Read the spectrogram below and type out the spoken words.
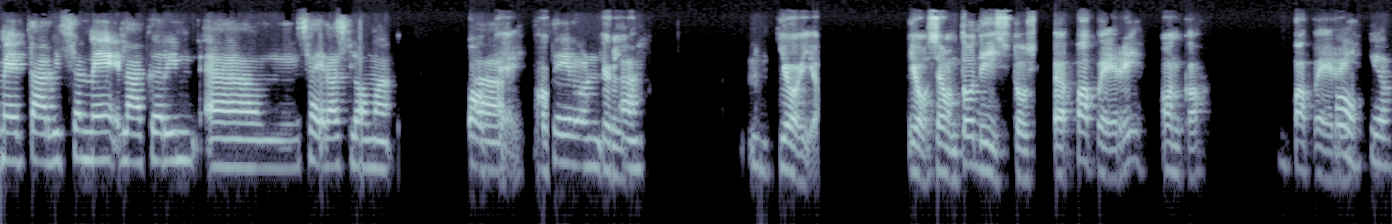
me tarvitsemme lääkärin ähm, sairausloma. Äh, okei, okei, se on, kyllä. äh, mm, Joo, joo. Joo, se on todistus. Ö, Paperi, onko paperi? oh, joo,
